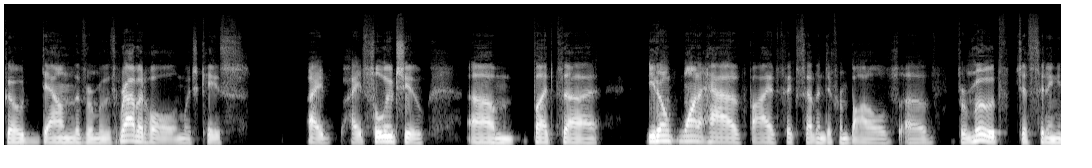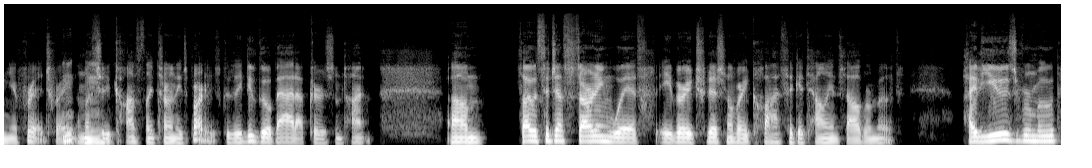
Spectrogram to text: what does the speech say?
go down the vermouth rabbit hole, in which case I I salute you. Um, but uh, you don't want to have five, six, seven different bottles of vermouth just sitting in your fridge, right? Mm-hmm. Unless you're constantly turn on these parties because they do go bad after some time. Um, so I would suggest starting with a very traditional, very classic Italian style vermouth. I've used vermouth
